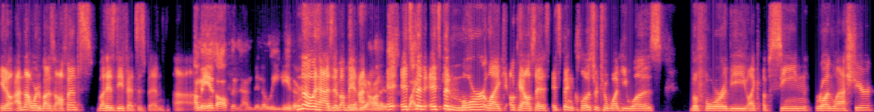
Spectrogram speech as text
you know, I'm not worried about his offense, but his defense has been. Uh, I mean, his offense hasn't been elite either. no, it hasn't. I mean, to be I- honest, it, has Like, been it's been more like okay. I'll say this. It's been closer to what he was before the like obscene run last year.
